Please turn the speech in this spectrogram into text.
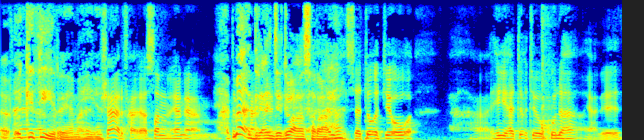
آه، كثير يعني. هي مش عارف أصلا يعني ما أدري عن جدواها صراحة. هل ستؤتي أو هي هتؤتي أكلها؟ يعني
